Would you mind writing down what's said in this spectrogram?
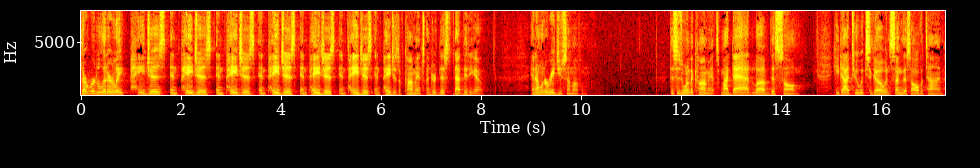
there were literally pages and pages and pages and pages and pages and pages and pages of comments under this that video. And I want to read you some of them. This is one of the comments. My dad loved this song. He died two weeks ago and sung this all the time.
